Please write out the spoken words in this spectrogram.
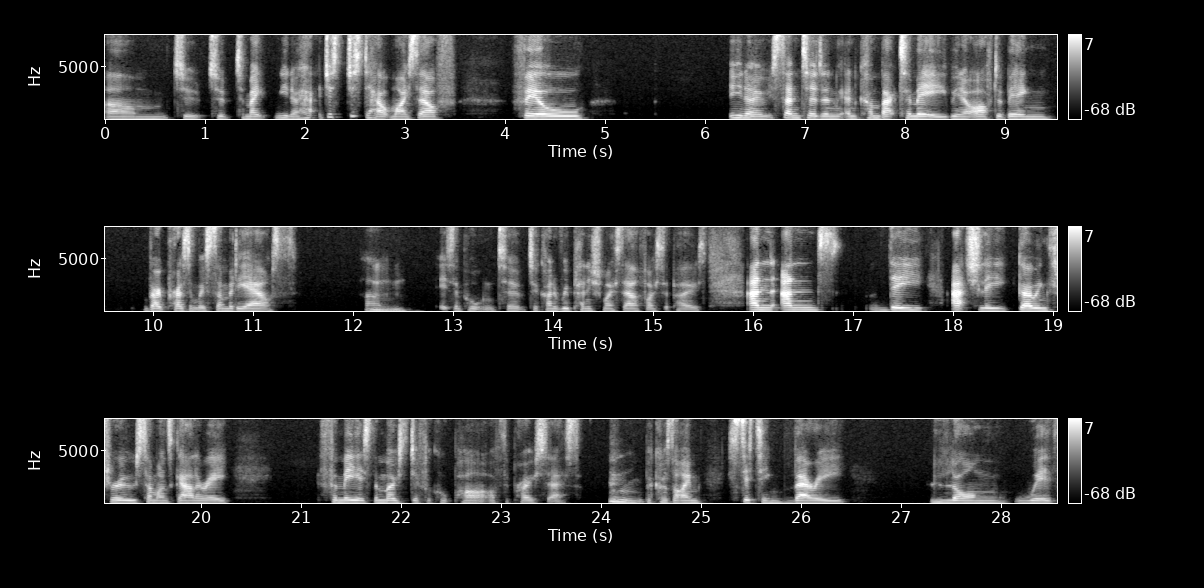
um to to to make you know just just to help myself feel you know centered and and come back to me you know after being very present with somebody else um, mm-hmm. it's important to to kind of replenish myself i suppose and and the actually going through someone's gallery for me is the most difficult part of the process because I'm sitting very long with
